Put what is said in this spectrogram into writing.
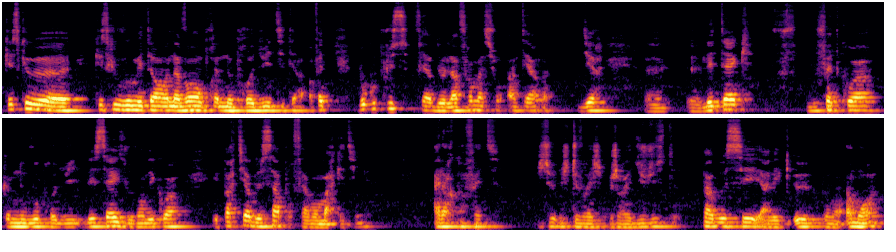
qu'est-ce que, qu'est-ce que vous mettez en avant auprès de nos produits, etc. En fait, beaucoup plus faire de l'information interne, dire, les techs, vous faites quoi comme nouveau produit? Les sales, vous vendez quoi? Et partir de ça pour faire mon marketing. Alors qu'en fait, je devrais, j'aurais dû juste pas bosser avec eux pendant un mois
